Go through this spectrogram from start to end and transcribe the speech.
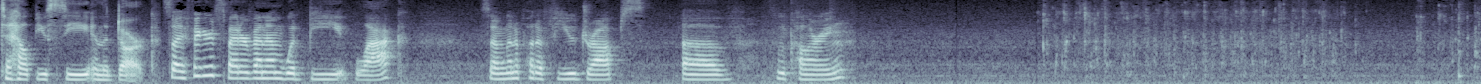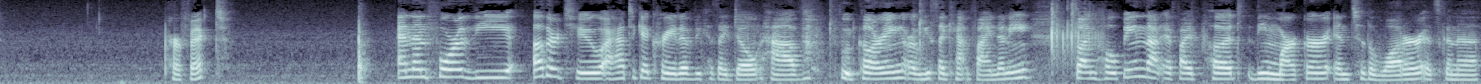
to help you see in the dark. So I figured Spider Venom would be black. So I'm going to put a few drops of food coloring. Perfect. And then for the other two, I had to get creative because I don't have food coloring, or at least I can't find any. So I'm hoping that if I put the marker into the water, it's gonna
